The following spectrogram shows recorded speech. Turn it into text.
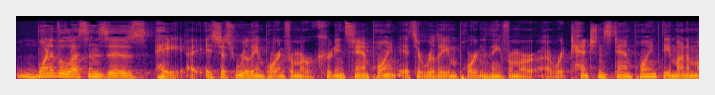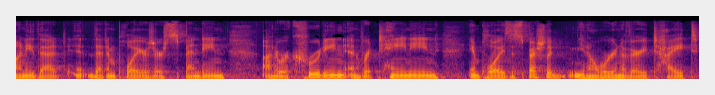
one of the lessons is hey it's just really important from a recruiting standpoint. It's a really important thing from a, a, retention standpoint. The amount of money that that employers are spending on recruiting and retaining employees especially you know we're in a very tight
